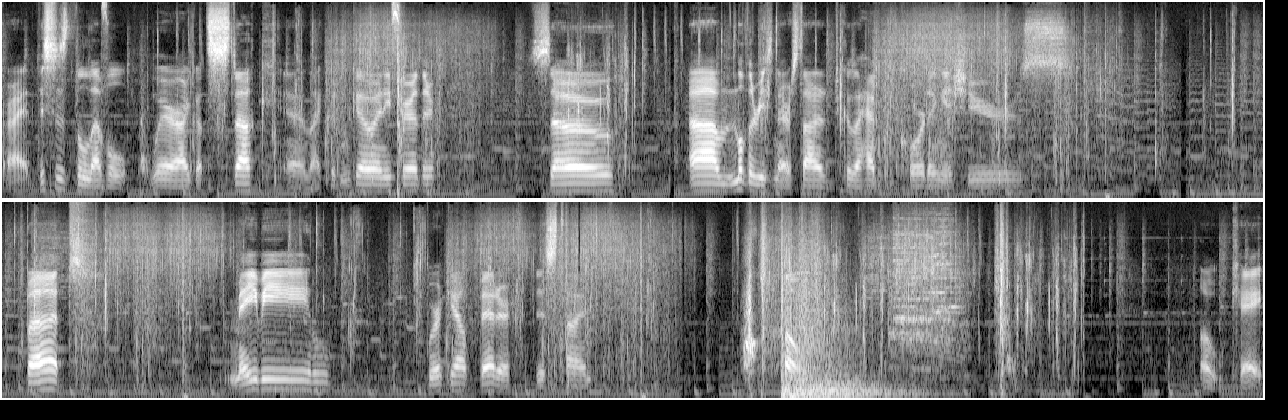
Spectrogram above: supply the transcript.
Alright, this is the level where I got stuck and I couldn't go any further. So, um, not the reason I restarted because I had recording issues. But, maybe it'll work out better this time. Oh. Okay.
